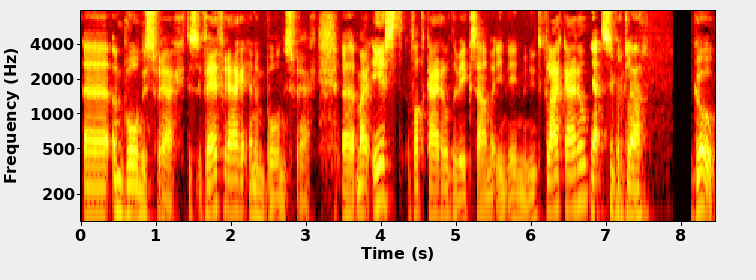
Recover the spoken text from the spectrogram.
uh, een bonusvraag. Dus vijf vragen en een bonusvraag. Uh, maar eerst vat Karel de week samen in één minuut. Klaar, Karel? Ja, super klaar. Go.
